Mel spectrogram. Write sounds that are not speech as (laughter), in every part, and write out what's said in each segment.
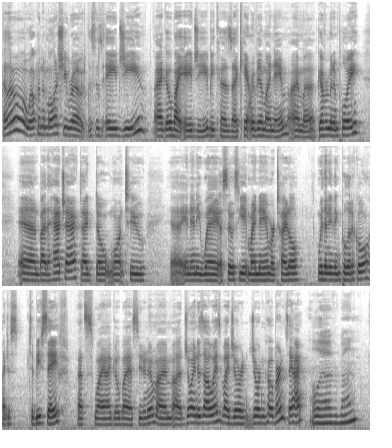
Hello, welcome to Mueller She Wrote. This is AG. I go by AG because I can't reveal my name. I'm a government employee and by the Hatch Act, I don't want to uh, in any way associate my name or title with anything political. I just, to be safe, that's why I go by a pseudonym. I'm uh, joined as always by Jordan, Jordan Coburn. Say hi. Hello, everyone. (laughs)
